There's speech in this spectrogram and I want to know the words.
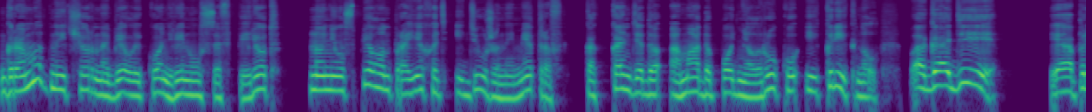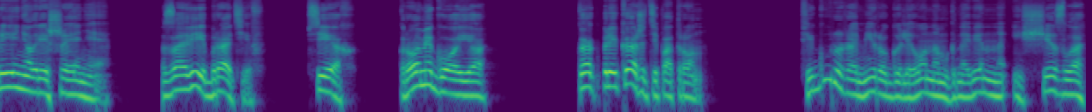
Громадный черно белый конь ринулся вперед, но не успел он проехать и дюжины метров, как Кандидо Амадо поднял руку и крикнул «Погоди! Я принял решение. Зови братьев. Всех, кроме Гойо. Как прикажете, патрон». Фигура Рамиро Галеона мгновенно исчезла,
